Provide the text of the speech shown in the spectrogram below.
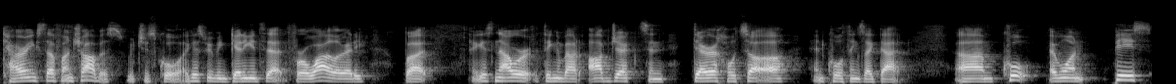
carrying stuff on Shabbos, which is cool. I guess we've been getting into that for a while already, but I guess now we're thinking about objects and derech hotza'ah and cool things like that. Um, cool, everyone. Peace.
